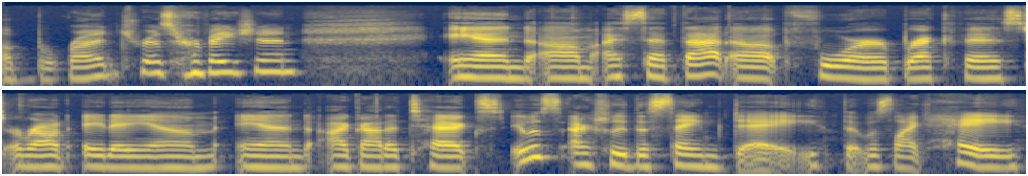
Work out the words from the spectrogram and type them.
a, brunch reservation. And um, I set that up for breakfast around 8 a.m. And I got a text. It was actually the same day that was like, hey,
